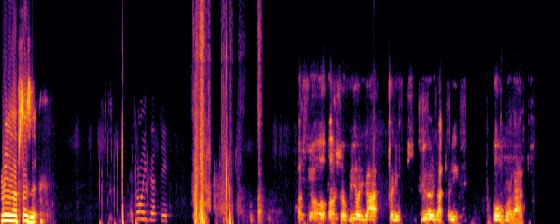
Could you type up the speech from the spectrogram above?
How many laps is it? It's only 50. Also, oh, also, we already got 20, we already got 24 more laps.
